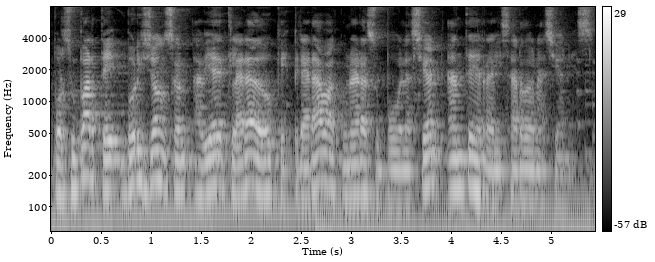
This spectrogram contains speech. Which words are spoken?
Por su parte, Boris Johnson había declarado que esperará vacunar a su población antes de realizar donaciones.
